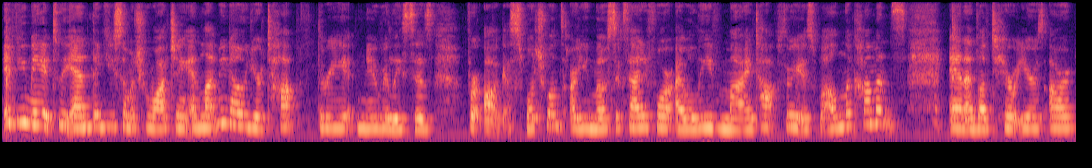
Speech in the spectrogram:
If you made it to the end, thank you so much for watching, and let me know your top three new releases for August. Which ones are you most excited for? I will leave my top three as well in the comments, and I'd love to hear what yours are.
